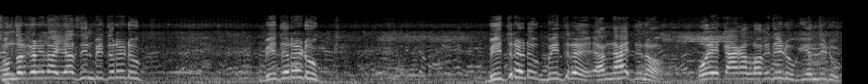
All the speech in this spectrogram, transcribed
সুন্দর করে ইয়াসিন ভিতরে ঢুক। ভিতরে ঢুক। ভিতরে ঢুক ভিতরে। এমনি হাইতি ন। ওই কাকার লগে দিয়ে ঢুক ইয়েন ঢুক।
